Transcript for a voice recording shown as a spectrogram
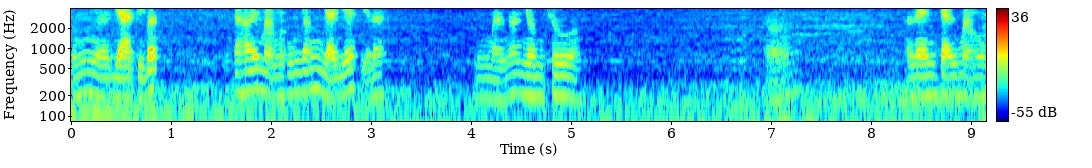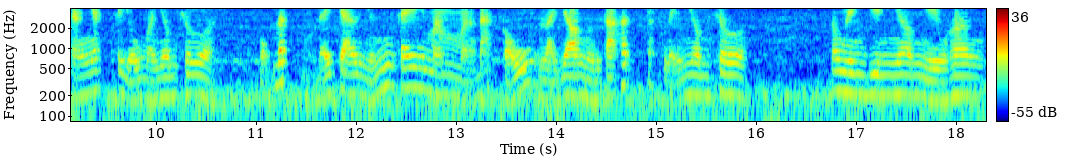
cũng da xì bích cái hơi mà nó cũng giống da dép vậy đó. Nhưng mà nó nhân xưa. Đó anh em chơi mâm cân nhắc cái vụ mà nhôm xưa. Mục đích để chơi những cái mâm mà đắt cũ là do người ta thích chất liệu nhôm xưa. Nó nguyên viên nhôm nhiều hơn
